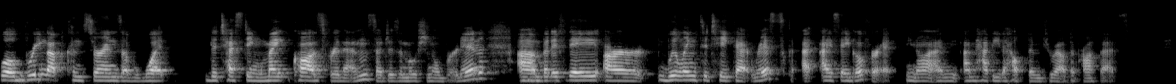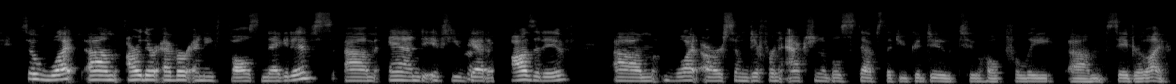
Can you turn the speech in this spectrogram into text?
We'll bring up concerns of what the testing might cause for them, such as emotional burden. Um, but if they are willing to take that risk, I, I, say go for it. You know, I'm I'm happy to help them throughout the process. So, what um, are there ever any false negatives? Um, and if you get a positive, um, what are some different actionable steps that you could do to hopefully um, save your life?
